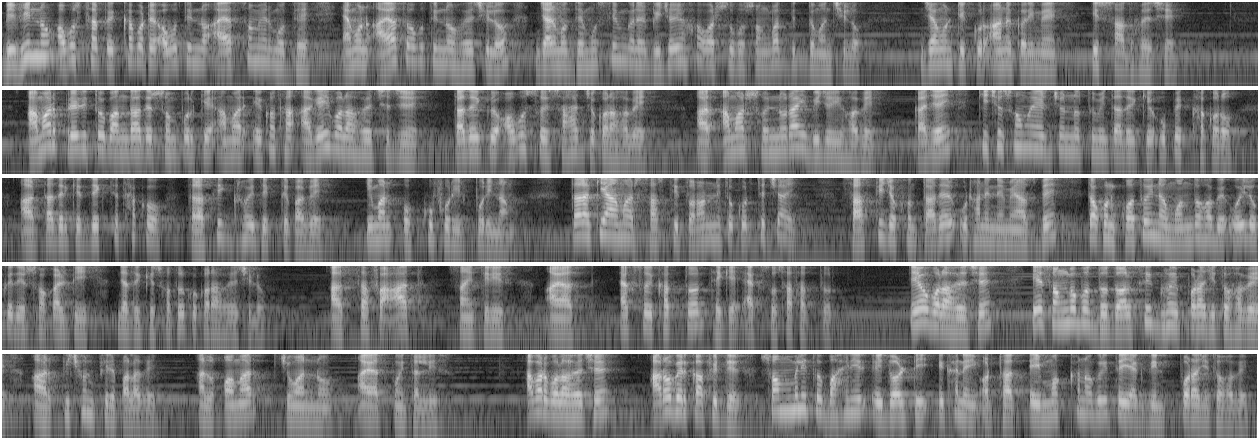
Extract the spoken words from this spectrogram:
বিভিন্ন অবস্থার প্রেক্ষাপটে অবতীর্ণ আয়াতসমূহের মধ্যে এমন আয়াত অবতীর্ণ হয়েছিল যার মধ্যে মুসলিমগণের বিজয়ী হওয়ার শুভ সংবাদ বিদ্যমান ছিল। যেমনটি কুরআন করিমে ইরশাদ হয়েছে। আমার প্রেরিত বান্দাদের সম্পর্কে আমার একথা আগেই বলা হয়েছে যে, তাদেরকে অবশ্যই সাহায্য করা হবে, আর আমার সৈন্যরাই বিজয়ী হবে। কাজেই কিছু সময়ের জন্য তুমি তাদেরকে উপেক্ষা করো, আর তাদেরকে দেখতে থাকো, তারা শীঘ্রই দেখতে পাবে ইমান ও কুফরির পরিণাম। তারা কি আমার শাস্তি ত্বরান্বিত করতে চায়? শাস্তি যখন তাদের উঠানে নেমে আসবে, তখন কতই না মন্দ হবে ওই লোকেদের সকালটি যাদেরকে সতর্ক করা হয়েছিল। আজ সাফা আত সাঁত্রিশ আয়াত একশো একাত্তর থেকে একশো সাতাত্তর। এও বলা হয়েছে, এ সঙ্গবদ্ধ দল শীঘ্রই পরাজিত হবে আর পিছন ফিরে পালাবে। আল কমার চুয়ান্ন, আয়াত পঁয়তাল্লিশ। আবার বলা হয়েছে, আরবের কাফিরদের সম্মিলিত বাহিনীর এই দলটি এখানেই, অর্থাৎ এই মক্কা নগরীতেই একদিন পরাজিত হবে।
